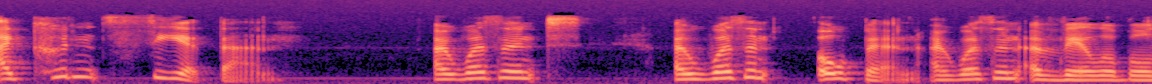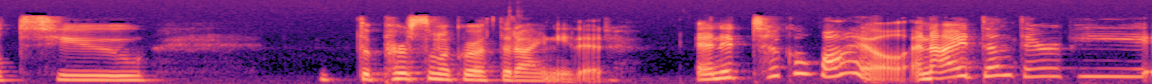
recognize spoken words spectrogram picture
I couldn't see it then. I wasn't. I wasn't open. I wasn't available to the personal growth that I needed. And it took a while. And I had done therapy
